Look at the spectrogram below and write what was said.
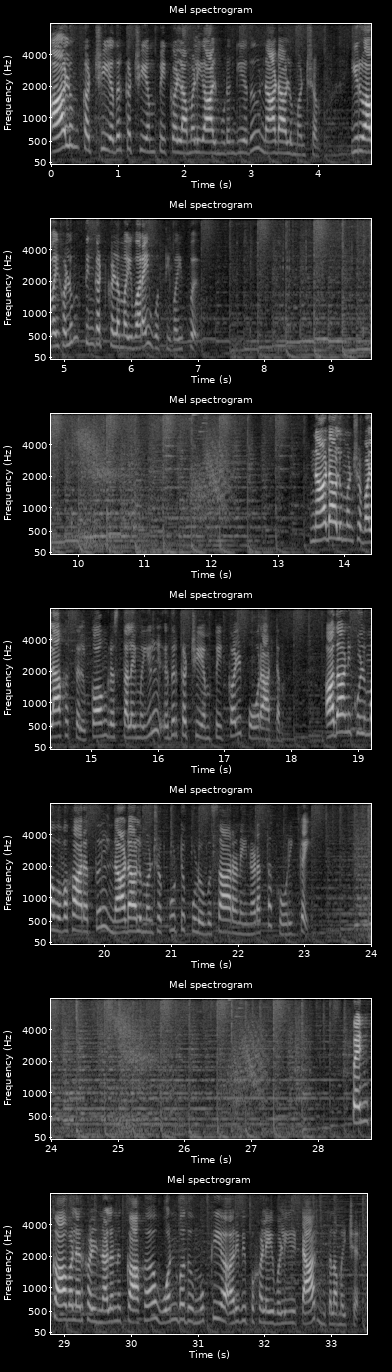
ஆளும் கட்சி எதிர்க்கட்சி எம்பிக்கள் அமளியால் முடங்கியது நாடாளுமன்றம். இரு அவைகளும் திங்கட்கிழமை வரை ஒத்திவைப்பு. நாடாளுமன்ற வளாகத்தில் காங்கிரஸ் தலைமையில் எதிர்க்கட்சி எம்பிக்கள் போராட்டம். அதானி குழும விவகாரத்தில் நாடாளுமன்ற கூட்டுக்குழு விசாரணை நடத்த கோரிக்கை. காவலர்கள் நலனுக்காக ஒன்பது முக்கிய அறிவிப்புகளை வெளியிட்டார் முதலமைச்சர்.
